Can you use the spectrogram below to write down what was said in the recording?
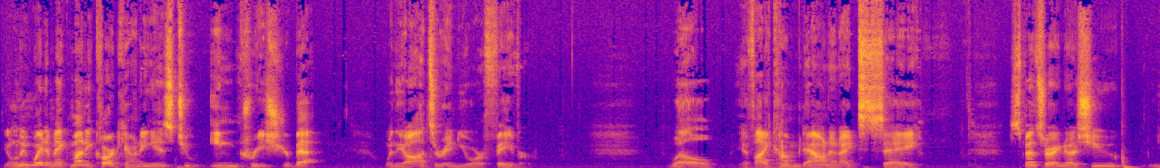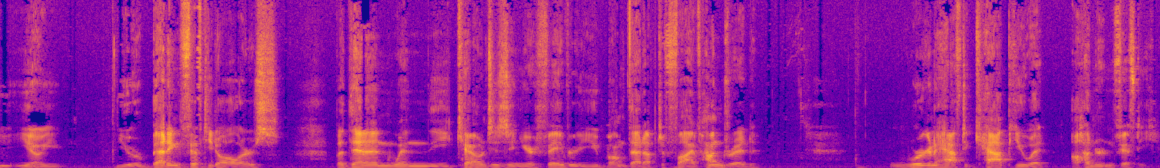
the only way to make money card counting is to increase your bet when the odds are in your favor. Well, if I come down and I say, Spencer, I notice you, you, you know, you, you're betting fifty dollars, but then when the count is in your favor, you bump that up to five hundred. We're going to have to cap you at 150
